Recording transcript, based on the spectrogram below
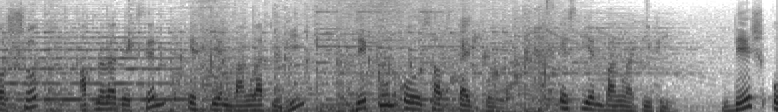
দর্শক, আপনারা দেখছেন এসপিএন বাংলা টিভি। দেখুন ও সাবস্ক্রাইব করুন এসপিএন বাংলা টিভি। দেশ ও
